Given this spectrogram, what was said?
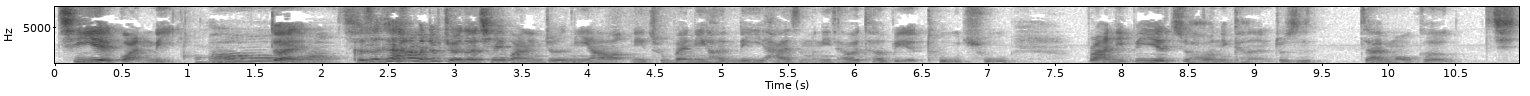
企业管理。哦，对，可是可是他们就觉得企业管理就是你要，你除非你很厉害什么，你才会特别突出，不然你毕业之后你可能就是在某个企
